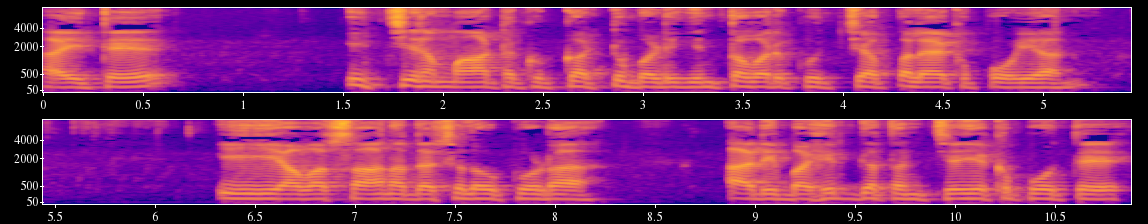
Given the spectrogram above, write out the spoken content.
అయితే ఇచ్చిన మాటకు కట్టుబడి ఇంతవరకు చెప్పలేకపోయాను. ఈ అవసాన దశలో కూడా అది బహిర్గతం చేయకపోతే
